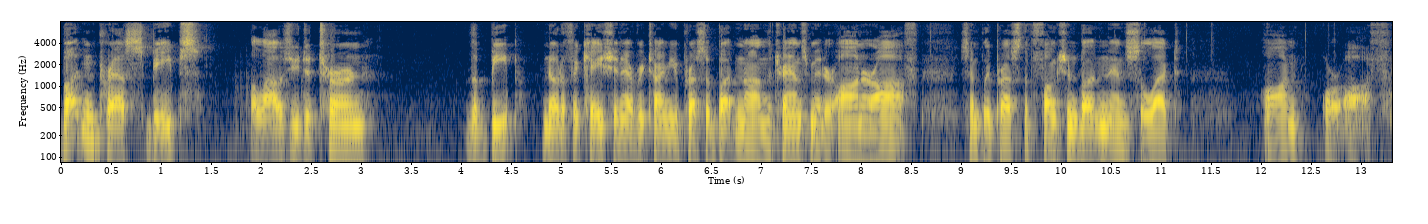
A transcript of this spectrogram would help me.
Button press beeps allows you to turn the beep notification every time you press a button on the transmitter on or off. Simply press the function button and select on or off.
